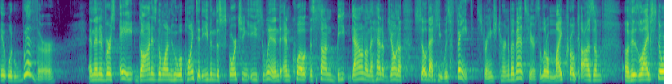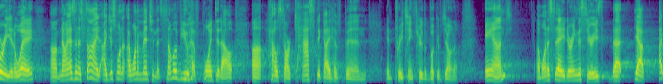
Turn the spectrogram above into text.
it would wither. And then in verse 8, God is the one who appointed even the scorching east wind, and quote, the sun beat down on the head of Jonah so that he was faint. Strange turn of events here. It's a little microcosm of his life story in a way. Um, now, as an aside, I just want to I want to mention that some of you have pointed out uh, how sarcastic I have been in preaching through the book of Jonah, and I want to say during this series that yeah, I,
